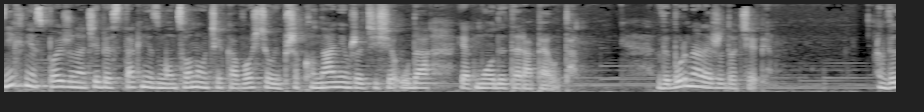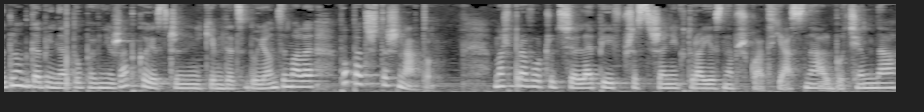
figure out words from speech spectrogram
Nikt nie spojrzy na ciebie z tak niezmąconą ciekawością i przekonaniem, że ci się uda jak młody terapeuta. Wybór należy do ciebie. Wygląd gabinetu pewnie rzadko jest czynnikiem decydującym, ale popatrz też na to. Masz prawo czuć się lepiej w przestrzeni, która jest na przykład jasna albo ciemna,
